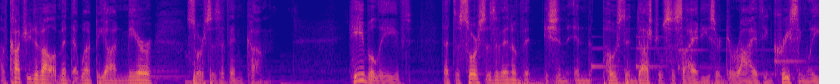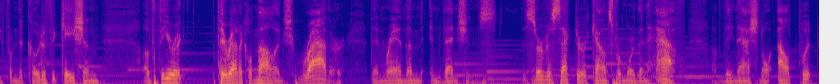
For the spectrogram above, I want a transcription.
of country development that went beyond mere sources of income. He believed that the sources of innovation in post industrial societies are derived increasingly from the codification of theoretical knowledge rather than random inventions. The service sector accounts for more than half of the national output.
